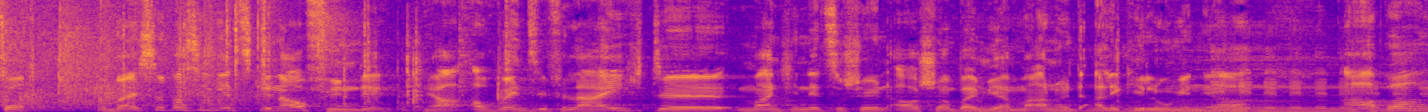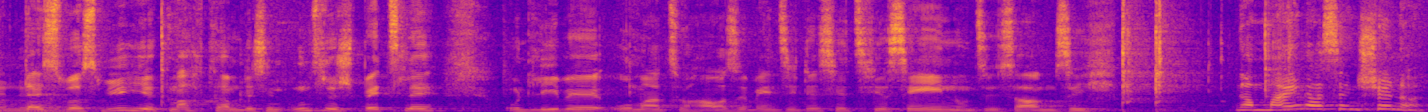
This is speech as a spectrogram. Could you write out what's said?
So, und weißt du, was ich jetzt genau finde? Ja, auch wenn sie vielleicht äh, manche nicht so schön ausschauen, bei mir haben auch nicht alle gelungen. Ja? Nee, nee, nee, Aber das, was wir hier gemacht haben, das sind unsere Spätzle. Und liebe Oma zu Hause, wenn Sie das jetzt hier sehen und Sie sagen sich, na, meiner sind schöner.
